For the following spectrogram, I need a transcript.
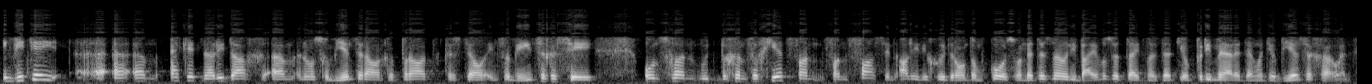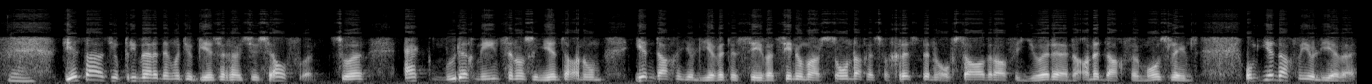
En weet jy, ehm uh, uh, um, ek het nou die dag um, in ons gemeente daar gepraat, Christel, en vir mense gesê ons gaan moet begin vergeet van van vas en al hierdie goed rondom kos, want dit is nou in die Bybelse tyd was dit jou primêre ding wat jou besig gehou het. Ja. Deesdae is jou primêre ding wat jou besig hou is jou selfoon. So ek moedig mense in ons gemeente aan om eendag in jou lewe te sê wat sê nou maar Sondag is vir Christene of Saterdag vir Jode en 'n ander dag vir Moslems om eendag van jou lewe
